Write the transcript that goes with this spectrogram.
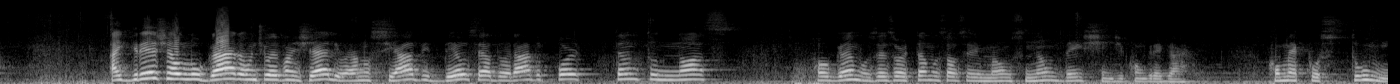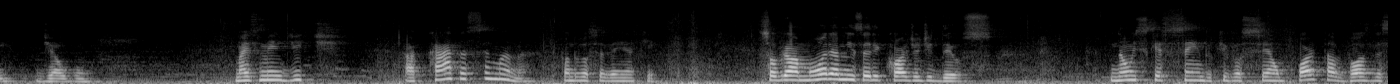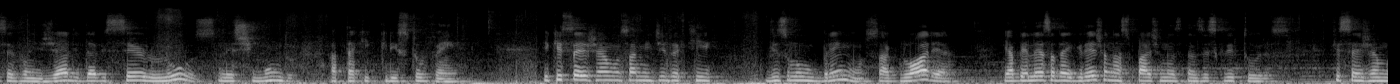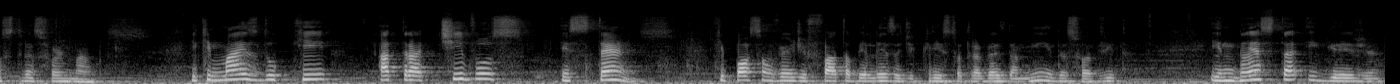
A igreja é o lugar onde o evangelho é anunciado e Deus é adorado, portanto, nós rogamos, exortamos aos irmãos, não deixem de congregar, como é costume de alguns. Mas medite a cada semana, quando você vem aqui, sobre o amor e a misericórdia de Deus, não esquecendo que você é um porta-voz desse evangelho e deve ser luz neste mundo até que Cristo venha. E que sejamos, à medida que vislumbremos a glória e a beleza da igreja nas páginas das Escrituras, que sejamos transformados e que mais do que atrativos externos, que possam ver de fato a beleza de Cristo através da minha e da sua vida. E nesta igreja,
